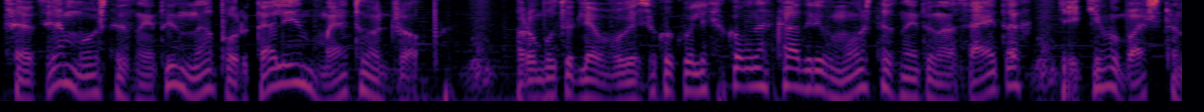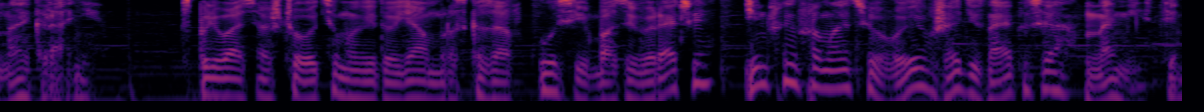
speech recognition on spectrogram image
Все це можете знайти на порталі MetroJob. Роботу для висококваліфікованих кадрів можете знайти на сайтах, які ви бачите на екрані. Сподіваюся, що у цьому відео я вам розказав усі базові речі. Іншу інформацію ви вже дізнаєтеся на місці.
